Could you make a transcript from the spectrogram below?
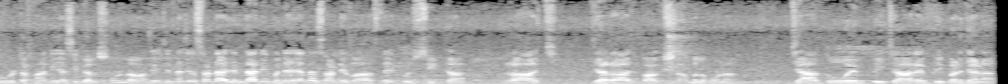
ਉਲਟਾ ਨਹੀਂ ਅਸੀਂ ਗੱਲ ਸੁਣ ਲਵਾਂਗੇ। ਜਿੰਨਾ ਚਿਰ ਸਾਡਾ ਏਜੰਡਾ ਨਹੀਂ ਮੰਨਿਆ ਜਾਂਦਾ ਸਾਡੇ ਵਾਸਤੇ ਕੋਈ ਸੀਟਾਂ ਰਾਜ ਜਾਂ ਰਾਜ ਭਾਗ ਸ਼ਾਮਲ ਹੋਣਾ ਜਾਂ 2 ਐਮਪੀ 4 ਐਮਪੀ ਬਣ ਜਾਣਾ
